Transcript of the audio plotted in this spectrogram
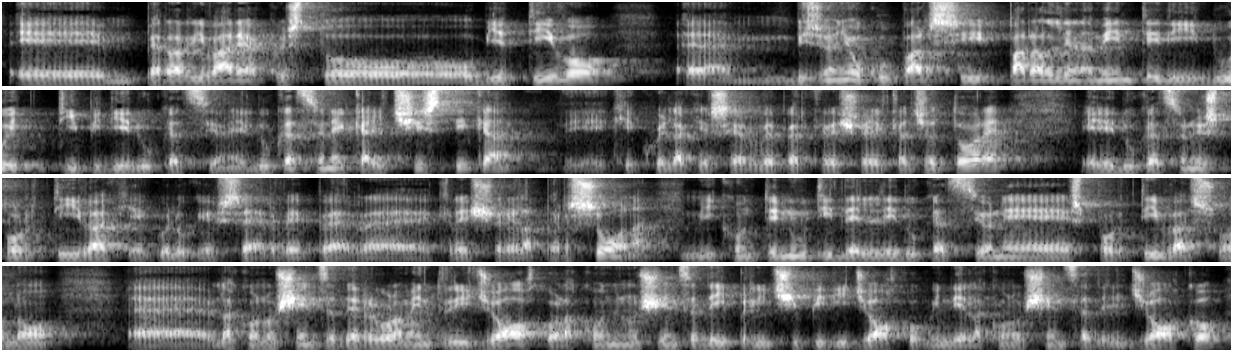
E per arrivare a questo obiettivo eh, bisogna occuparsi parallelamente di due tipi di educazione, l'educazione calcistica, eh, che è quella che serve per crescere il calciatore, e l'educazione sportiva, che è quello che serve per eh, crescere la persona. I contenuti dell'educazione sportiva sono eh, la conoscenza del regolamento di gioco, la conoscenza dei principi di gioco, quindi la conoscenza del gioco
